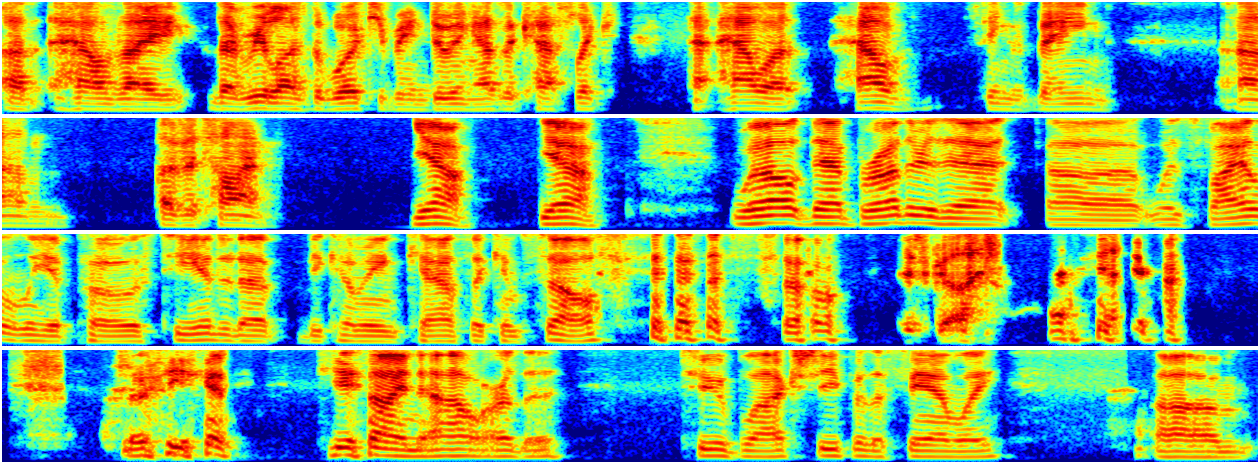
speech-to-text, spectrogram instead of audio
uh, how they they realize the work you've been doing as a Catholic. How are how have things been um, over time? Yeah, yeah. Well, that brother that uh, was violently opposed, he ended up becoming Catholic himself. so it's God. yeah. So he, he and I now are the two black sheep of the family. Um,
